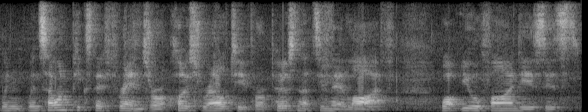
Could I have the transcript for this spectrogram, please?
when when someone picks their friends or a close relative or a person that's in their life, what you'll find is is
